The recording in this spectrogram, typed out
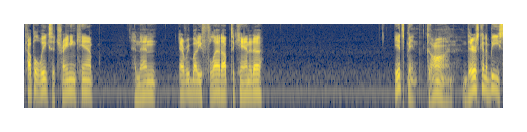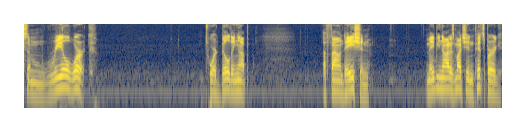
couple of weeks at training camp, and then everybody fled up to Canada. It's been gone. There's going to be some real work toward building up a foundation, maybe not as much in Pittsburgh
